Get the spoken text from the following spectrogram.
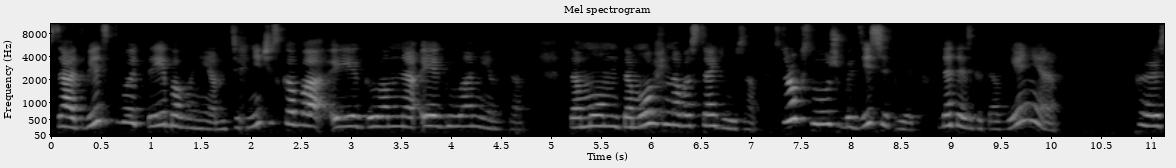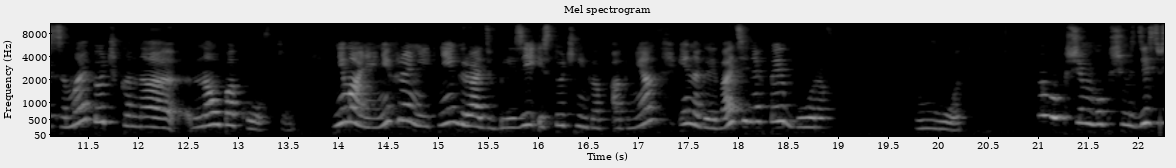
Соответствует требованиям технического регламента таможенного союза. Срок службы 10 лет. Дата изготовления РСМ точка на, на упаковке. Внимание! Не хранить, не играть вблизи источников огня и нагревательных приборов. Вот. Ну, в общем, в общем, здесь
